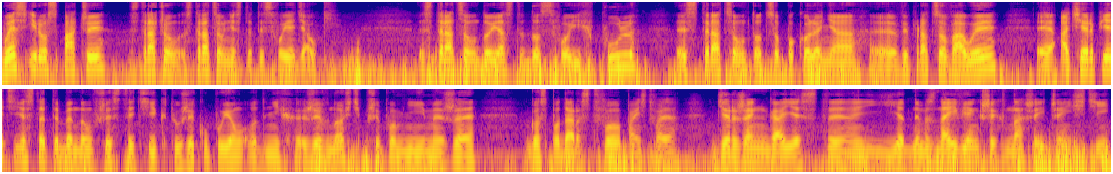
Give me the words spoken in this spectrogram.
łez i rozpaczy stracą, stracą niestety swoje działki. Stracą dojazd do swoich pól, stracą to, co pokolenia e, wypracowały, e, a cierpieć niestety będą wszyscy ci, którzy kupują od nich żywność. Przypomnijmy, że gospodarstwo państwa Dzierżęga jest e, jednym z największych w naszej części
